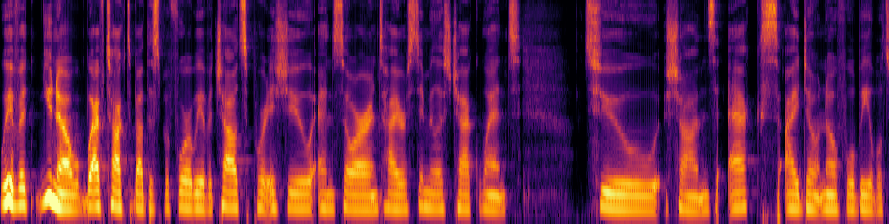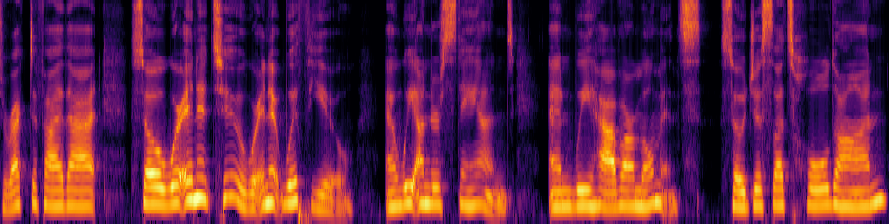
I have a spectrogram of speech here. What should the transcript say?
we have a you know i've talked about this before we have a child support issue and so our entire stimulus check went to sean's ex i don't know if we'll be able to rectify that so we're in it too we're in it with you and we understand and we have our moments so just let's hold on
